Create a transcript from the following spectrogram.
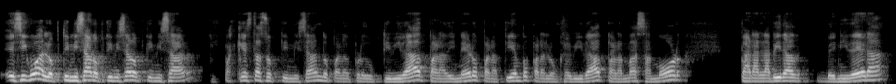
es igual, optimizar, optimizar, optimizar. Pues, ¿Para qué estás optimizando? Para productividad, para dinero, para tiempo, para longevidad, para más amor, para la vida venidera.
